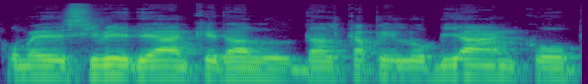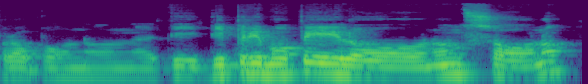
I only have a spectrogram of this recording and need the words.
come si vede anche dal, dal capello bianco, proprio non, di, di, primo pelo non sono.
